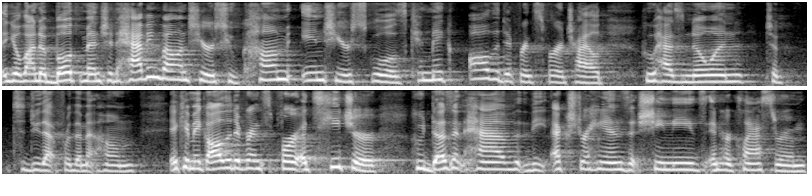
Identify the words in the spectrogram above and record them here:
Yolanda both mentioned having volunteers who come into your schools can make all the difference for a child who has no one to, to do that for them at home. It can make all the difference for a teacher who doesn't have the extra hands that she needs in her classroom.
